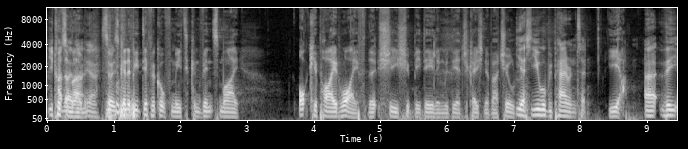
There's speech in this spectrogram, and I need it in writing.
You could at the say that, moment. yeah. So it's going to be difficult for me to convince my occupied wife that she should be dealing with the education of her children. Yes, you will be parenting. Yeah, Uh, the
